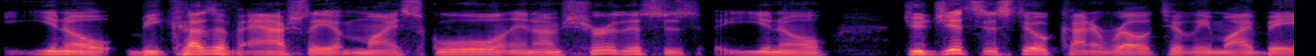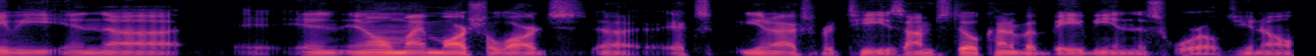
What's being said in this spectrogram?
you know, because of Ashley at my school, and I'm sure this is, you know, jujitsu is still kind of relatively my baby in uh in, in all my martial arts uh, ex, you know expertise i'm still kind of a baby in this world you know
